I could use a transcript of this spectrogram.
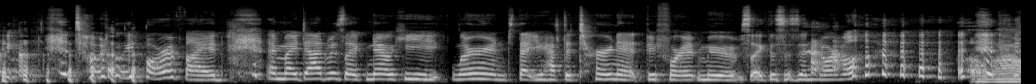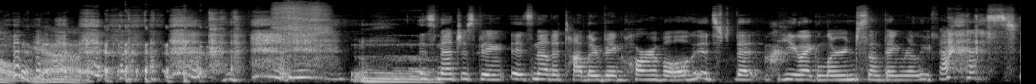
like, totally horrified. And my dad was like, No, he learned that you have to turn it before it moves. Like, this is a normal. oh, wow. Yeah. Uh, it's not just being it's not a toddler being horrible it's that he like learned something really fast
